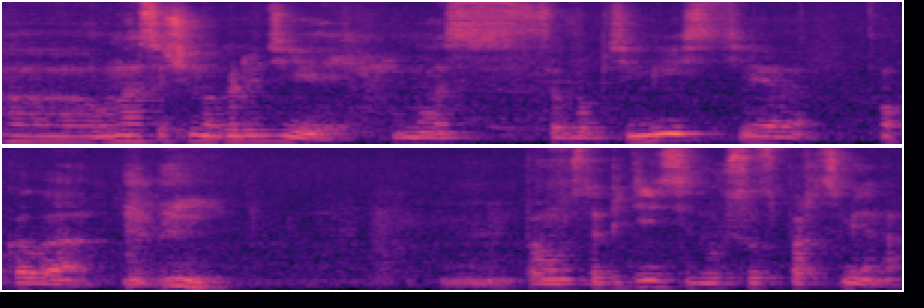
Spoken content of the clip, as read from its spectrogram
у нас очень много людей. У нас в оптимисте около, по-моему, 150-200 спортсменов.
